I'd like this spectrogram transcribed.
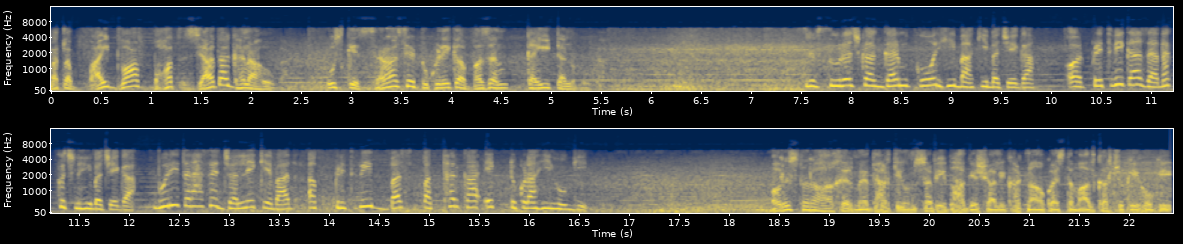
मतलब व्हाइट ड्वार्फ बहुत ज़्यादा घना होगा। उसके जरा से टुकड़े का वज़न कई टन होगा। सिर्फ़ सूरज का गर्म कोर ही बाकी बचेगा और पृथ्वी का ज़्यादा कुछ नहीं बचेगा। बुरी तरह से जलने के बाद अब पृथ्वी बस पत्थर का एक टुकड़ा ही होगी। और इस तरह आखिर में धरती उन सभी भाग्यशाली घटनाओं का इस्तेमाल कर चुकी होगी।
